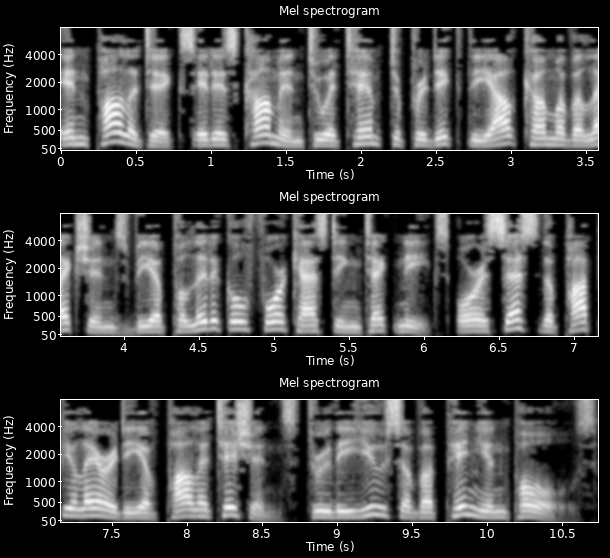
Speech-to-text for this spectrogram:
In politics it is common to attempt to predict the outcome of elections via political forecasting techniques or assess the popularity of politicians through the use of opinion polls.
